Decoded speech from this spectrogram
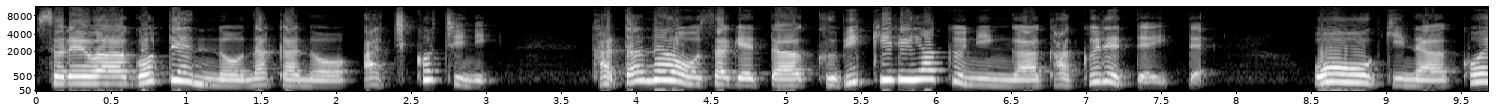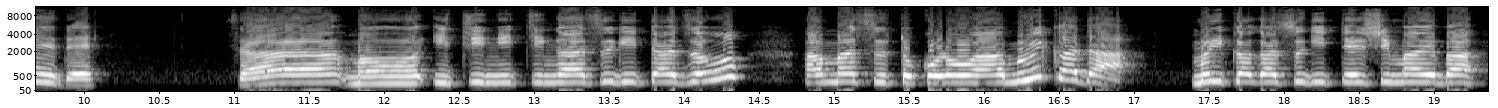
それは御殿の中のあちこちに刀を下げた首切り役人が隠れていて、大きな声で、さあ、もう一日が過ぎたぞ。余すところは6日だ。6日が過ぎてしまえば、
